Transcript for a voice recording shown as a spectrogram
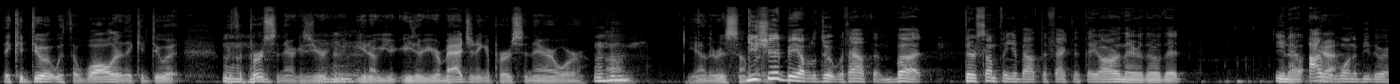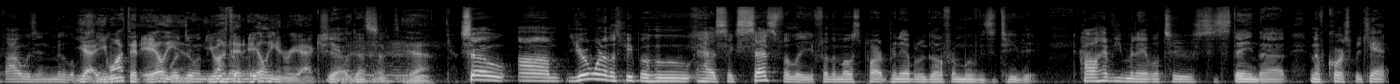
They could do it with the wall, or they could do it with Mm-hmm. the person there, because you're, you know, you're either you're imagining a person there, or um, you know, there is something. Mm-hmm. You should be able to do it without them, but there's something about the fact that they are in there, though, that you know I Yeah. would want to be there if I was in the middle of. a Yeah, you want that and we're alien. doing- you want that what I mean? alien reaction. Yeah, definitely. Yeah. So um, you're one of those people who has successfully, for the most part, been able to go from movies to TV. How have you been able to sustain that? And of course, we can't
